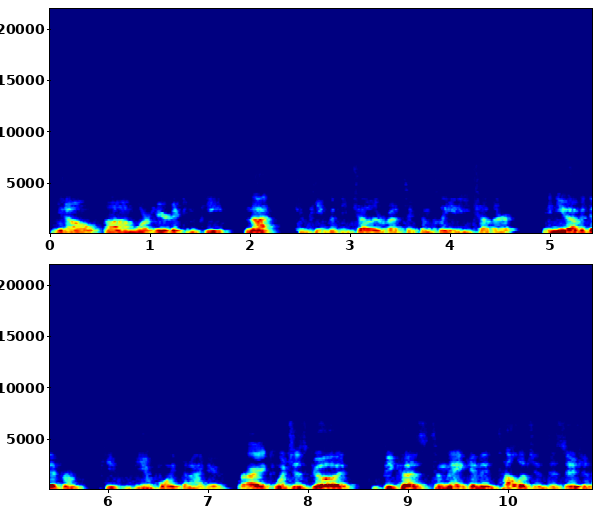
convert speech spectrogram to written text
You know, um, we're here to compete, not compete with each other, but to complete each other. And you have a different pu- viewpoint than I do, right. which is good because to make an intelligent decision,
